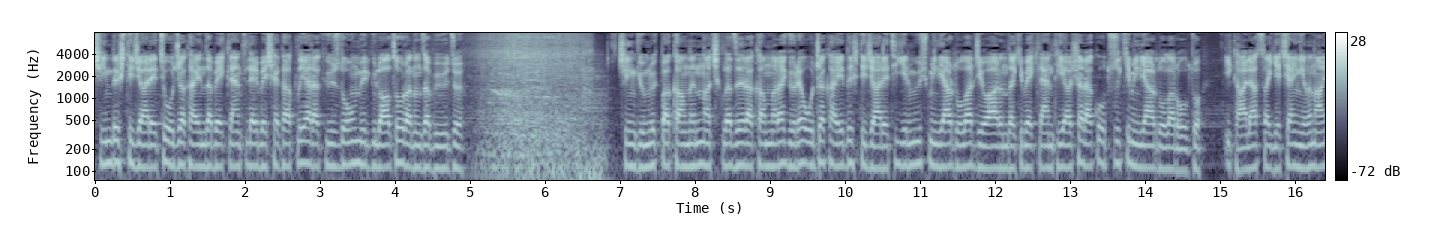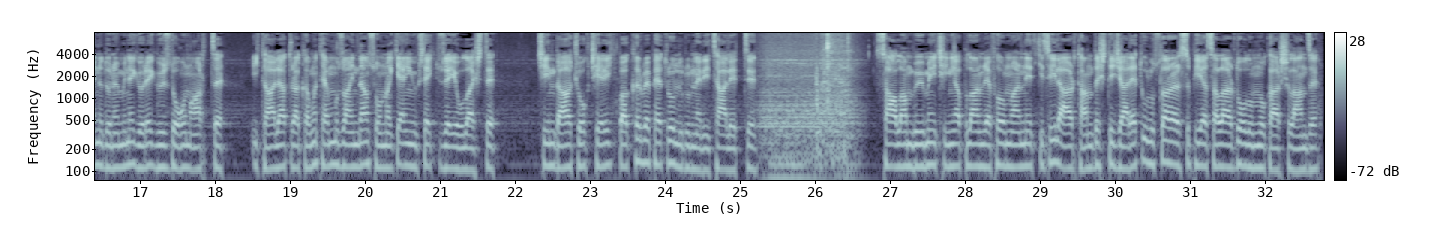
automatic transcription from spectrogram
Çin dış ticareti Ocak ayında beklentileri 5'e katlayarak %10,6 oranında büyüdü. Çin Gümrük Bakanlığı'nın açıkladığı rakamlara göre Ocak ayı dış ticareti 23 milyar dolar civarındaki beklentiyi aşarak 32 milyar dolar oldu. İthalatsa geçen yılın aynı dönemine göre %10 arttı. İthalat rakamı Temmuz ayından sonraki en yüksek düzeye ulaştı. Çin daha çok çelik, bakır ve petrol ürünleri ithal etti. Sağlam büyüme için yapılan reformların etkisiyle artan dış ticaret uluslararası piyasalarda olumlu karşılandı.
